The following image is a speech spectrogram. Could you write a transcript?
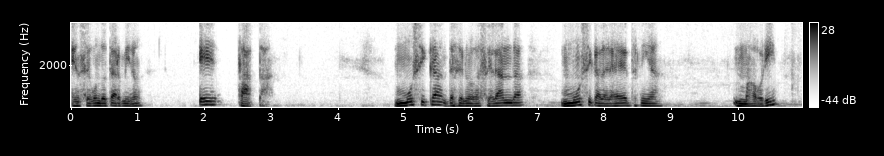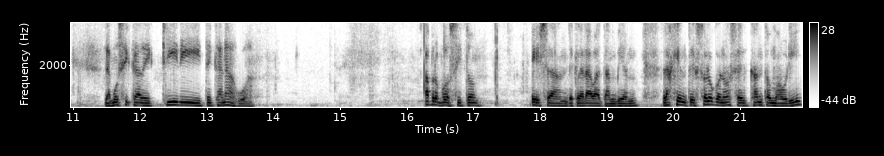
en segundo término, E Papa. Música desde Nueva Zelanda, música de la etnia maorí, la música de Kiri Tekanawa. A propósito, ella declaraba también, la gente solo conoce el canto maorí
